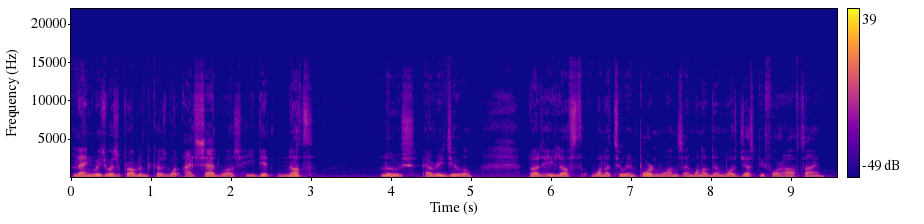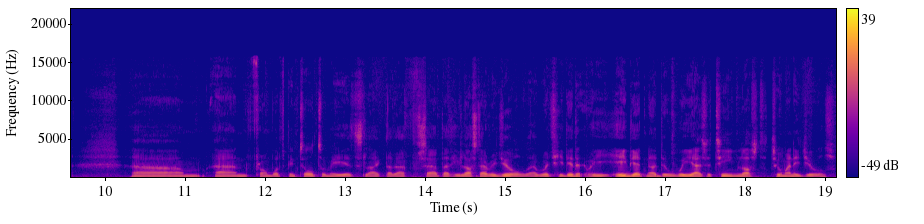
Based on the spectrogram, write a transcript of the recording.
language was a problem because what I said was he did not lose every duel, but he lost one or two important ones, and one of them was just before half time. Um, and from what's been told to me, it's like that I've said that he lost every duel, uh, which he didn't. He he did not do. We as a team lost too many duels,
